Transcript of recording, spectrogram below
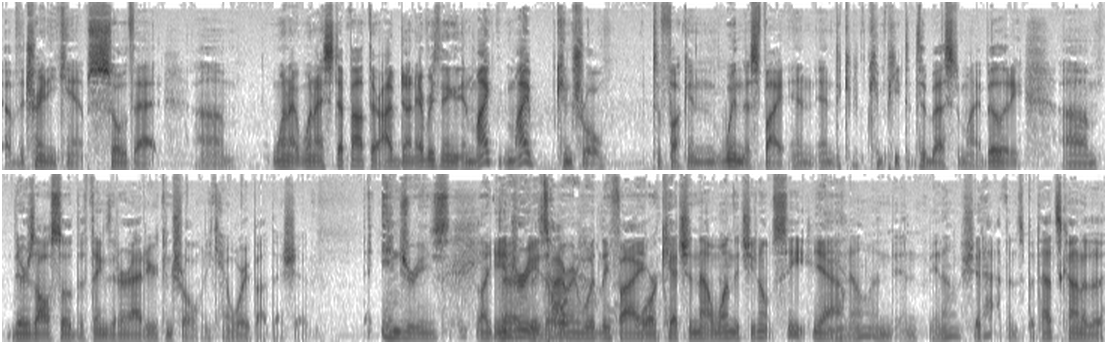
of the training camps, so that um, when I when I step out there, I've done everything in my my control to fucking win this fight and and to c- compete to the best of my ability. Um, there's also the things that are out of your control. You can't worry about that shit. Injuries like Injuries, the, Tyron Woodley fight or catching that one that you don't see. Yeah. you know, and and you know, shit happens. But that's kind of the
